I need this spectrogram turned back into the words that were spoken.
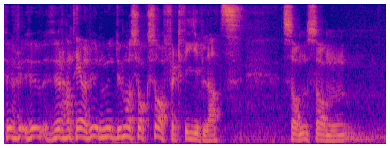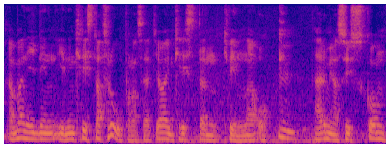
hur, hur, hur hanterar du Du måste ju också ha förtvivlats som, som ja, men i, din, i din kristna tro på något sätt. Jag är en kristen kvinna och här är mina syskon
